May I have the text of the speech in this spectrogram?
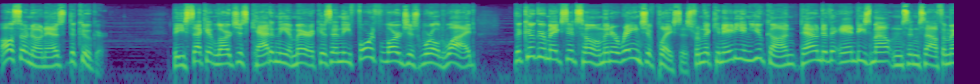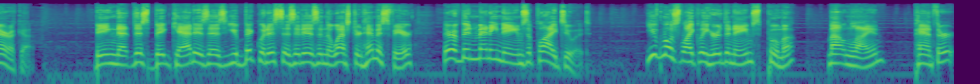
also known as the cougar. The second largest cat in the Americas and the fourth largest worldwide, the cougar makes its home in a range of places from the Canadian Yukon down to the Andes Mountains in South America. Being that this big cat is as ubiquitous as it is in the Western Hemisphere, there have been many names applied to it. You've most likely heard the names puma, mountain lion, panther,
